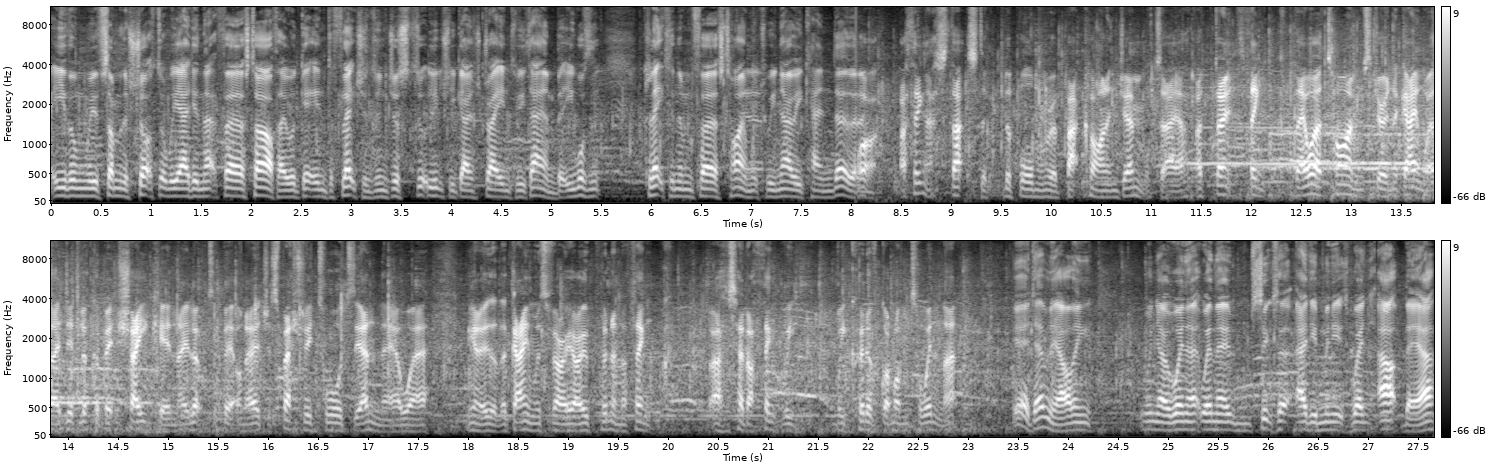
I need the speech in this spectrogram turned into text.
even with some of the shots that we had in that first half, they were getting deflections and just literally going straight into his hand. But he wasn't collecting them first time, which we know he can do. Well, I think that's that's the, the Boreham Wood backline in general today. I, I, don't think there were times during the game where they did look a bit shaky and they looked a bit on edge, especially towards the end there, where you know the game was very open. And I think, as I said, I think we we could have gone on to win that. Yeah, definitely. I think you know when when the six added minutes went up there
